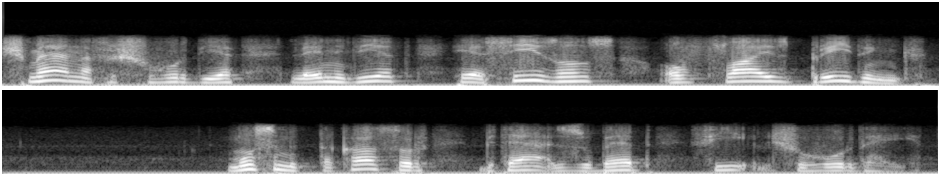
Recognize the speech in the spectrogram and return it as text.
اشمعنى في الشهور ديت؟ لأن ديت هي seasons of flies breeding. موسم التكاثر بتاع الذباب في الشهور دهيت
